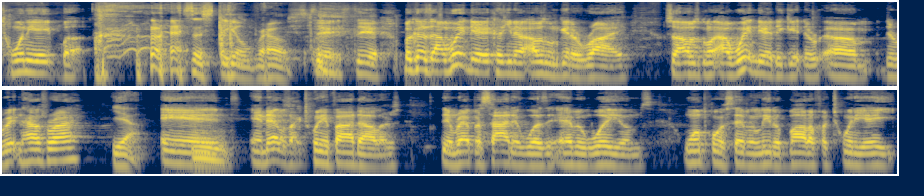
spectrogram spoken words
Twenty eight bucks. That's a steal, bro. Still, still, because I went there because you know I was gonna get a rye, so I was going. I went there to get the um, the Rittenhouse rye. Yeah. and and that was like twenty five dollars. Then right beside it was the Evan Williams one point seven liter bottle for twenty eight.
